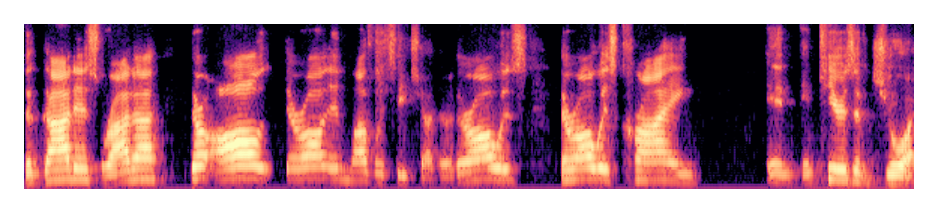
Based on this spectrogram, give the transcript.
the goddess Radha, they're all they're all in love with each other. They're always they're always crying in, in tears of joy.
